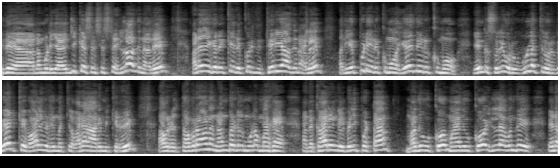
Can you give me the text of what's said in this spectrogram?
இது நம்முடைய எஜுகேஷன் சிஸ்டம் இல்லாதனாலே அநேகருக்கு இதை குறித்து தெரியாதனாலே அது எப்படி இருக்குமோ ஏது இருக்குமோ என்று சொல்லி ஒரு உள்ளத்தில் ஒரு வேட்கை வாலிபர்கள் மத்தியில் வர ஆரம்பிக்கிறது. அவர்கள் தவறான நண்பர்கள் மூலமாக அந்த காரியங்கள் வெளிப்பட்டால் மதுவுக்கோ மாதுவுக்கோ இல்லை வந்து என்ன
